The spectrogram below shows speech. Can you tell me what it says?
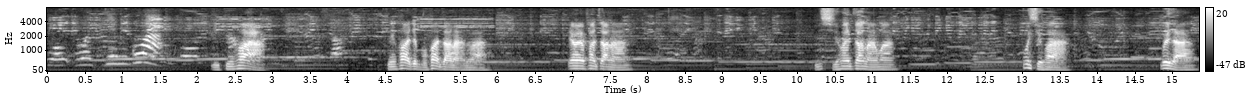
我我听话。你听话啊？听话就不放蟑螂是吧？要不要放蟑螂？你喜欢蟑螂吗？不喜欢啊？为啥？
